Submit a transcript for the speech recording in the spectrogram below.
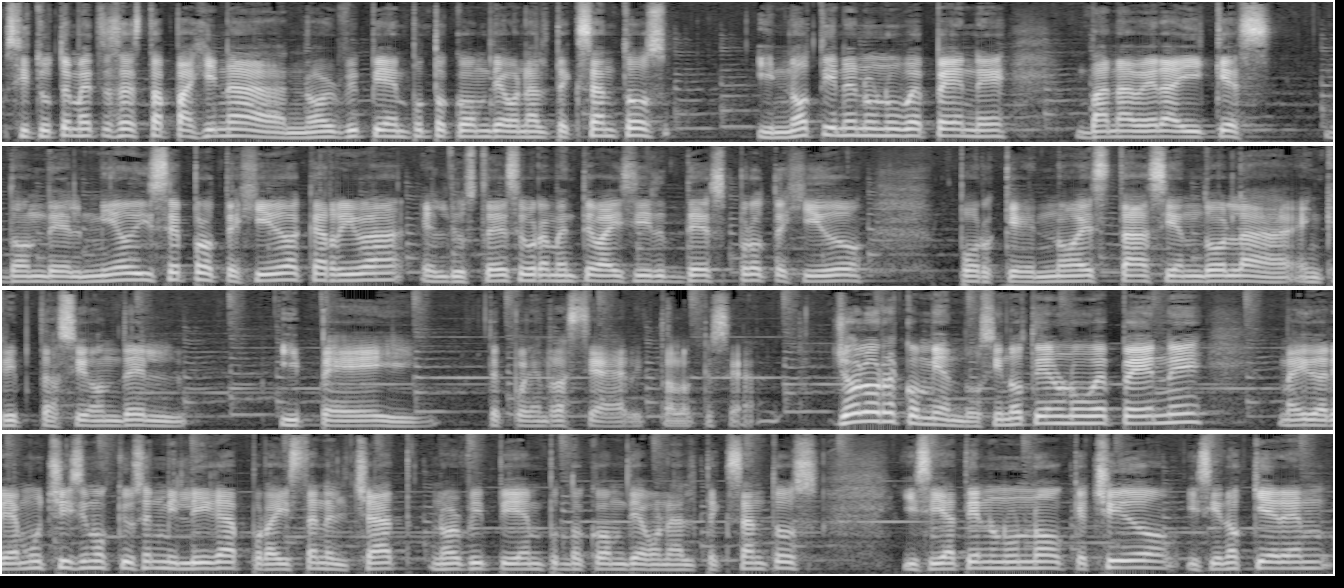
si tú te metes a esta página nordvpn.com diagonal Santos y no tienen un VPN, van a ver ahí que es donde el mío dice protegido acá arriba, el de ustedes seguramente va a decir desprotegido porque no está haciendo la encriptación del IP y te pueden rastrear y todo lo que sea. Yo lo recomiendo. Si no tienen un VPN, me ayudaría muchísimo que usen mi liga. Por ahí está en el chat, nordvpn.com diagonal texantos. Y si ya tienen uno, qué chido. Y si no quieren,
